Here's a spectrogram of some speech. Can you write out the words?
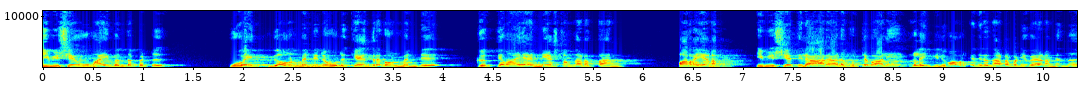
ഈ വിഷയവുമായി ബന്ധപ്പെട്ട് കുവൈത്ത് ഗവൺമെന്റിനോട് കേന്ദ്ര ഗവൺമെന്റ് കൃത്യമായ അന്വേഷണം നടത്താൻ പറയണം. ഈ വിഷയത്തിൽ ആരാണ് കുറ്റവാളികളെങ്കിലും അവർക്കെതിരെ നടപടി വേണമെന്ന്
